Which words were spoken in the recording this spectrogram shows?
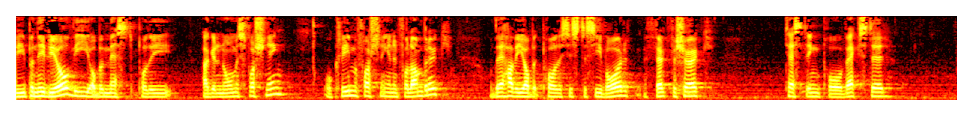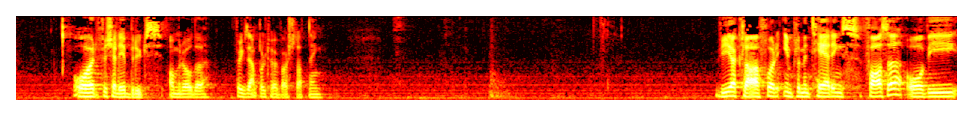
Vi på NIBIO vi jobber mest på agronomisk forskning og klimaforskning innenfor landbruk. Og det har vi jobbet på de siste syv år. Feltforsøk, testing på vekster og forskjellige bruksområder, f.eks. tørrvarerstatning. Vi er klar for implementeringsfase, og vi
